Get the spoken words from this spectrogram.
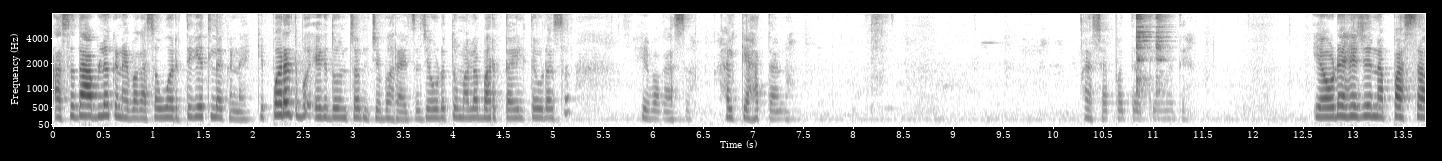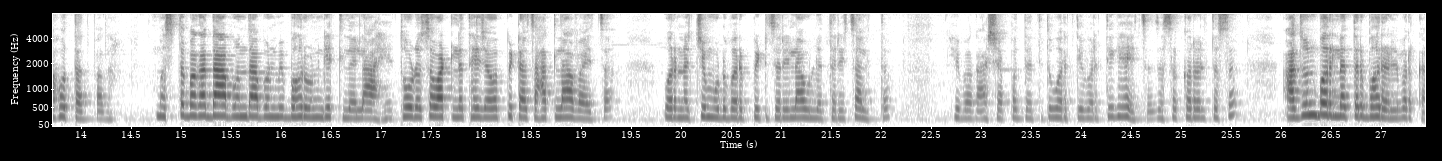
असं दाबलं की नाही बघा असं वरती घेतलं की नाही की परत ब- एक दोन चमचे भरायचं. जेवढं तुम्हाला भरता येईल तेवढं असं हे बघा असं हलक्या हातानं. अशा पद्धतीमध्ये. एवढ्या हे जे ना पाच सहा होतात बघा. मस्त बघा दाबून दाबून मी भरून घेतलेलं आहे. थोडंसं वाटलं तर ह्याच्यावर पिठाचा हात लावायचा. वरनं चिमूटभर पीठ जरी लावलं तरी चालतं. हे बघा अशा पद्धतीत वरती वरती घ्यायचं. जसं करल तसं. अजून भरलं तर भरेल बरं का.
